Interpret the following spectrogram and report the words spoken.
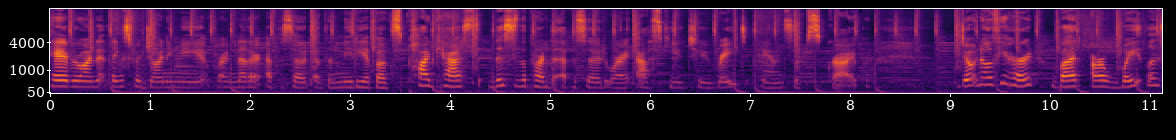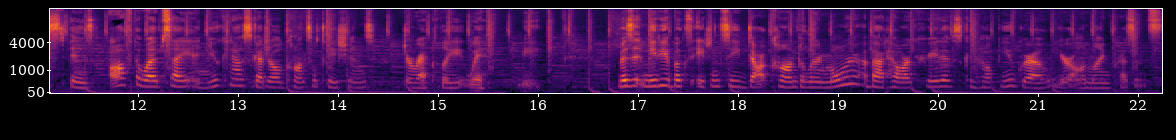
Hey everyone, thanks for joining me for another episode of the Media Books podcast. This is the part of the episode where I ask you to rate and subscribe. Don't know if you heard, but our waitlist is off the website and you can now schedule consultations directly with me. Visit MediaBooksAgency.com to learn more about how our creatives can help you grow your online presence.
